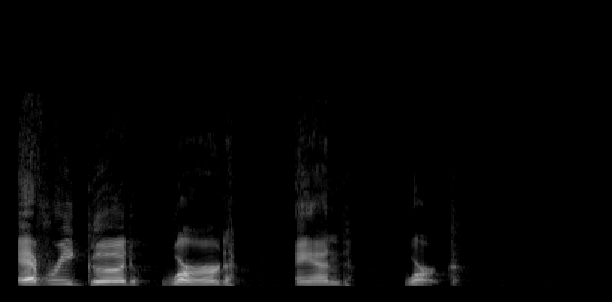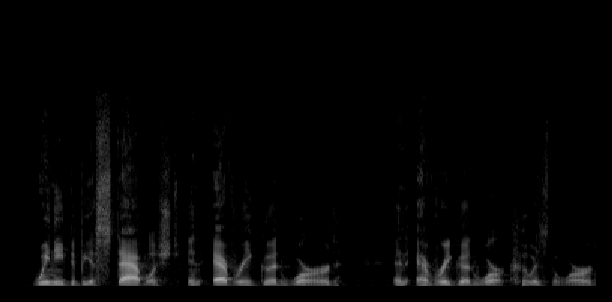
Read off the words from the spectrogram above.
every good word and work. We need to be established in every good word and every good work. Who is the Word?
